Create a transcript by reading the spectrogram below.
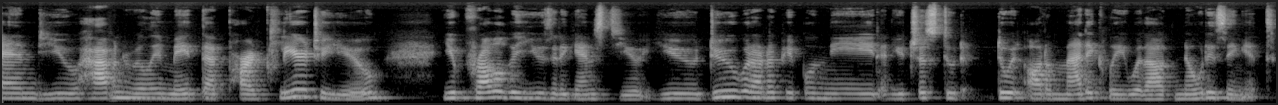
and you haven't really made that part clear to you, you probably use it against you. You do what other people need and you just do, do it automatically without noticing it.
